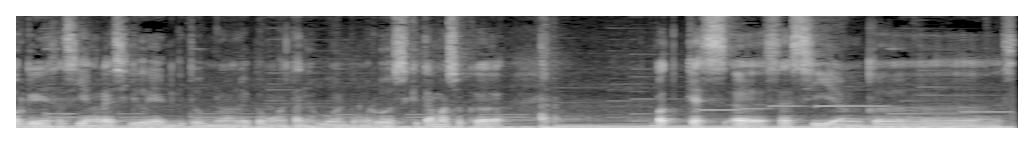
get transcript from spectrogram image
organisasi yang resilient gitu melalui penguatan hubungan pengurus. Kita masuk ke podcast uh, sesi yang ke 9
